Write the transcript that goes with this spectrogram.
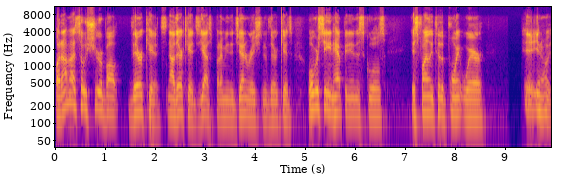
But I'm not so sure about their kids. Now, their kids, yes, but I mean the generation of their kids. What we're seeing happening in the schools is finally to the point where, eh, you know,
